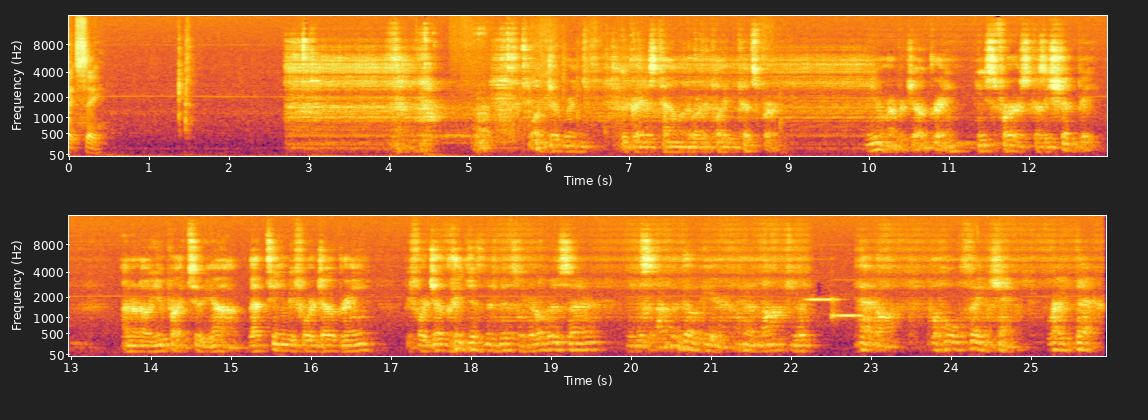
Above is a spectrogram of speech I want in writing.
Let's see. Well, Joe Greene's the greatest talent who ever played in Pittsburgh. You remember Joe Greene. He's first because he should be. I don't know, you're probably too young. That team before Joe Greene, before Joe Greene just did this with over the center, he just, I'm going to go here. I'm going to knock your head off. The whole thing changed right there.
